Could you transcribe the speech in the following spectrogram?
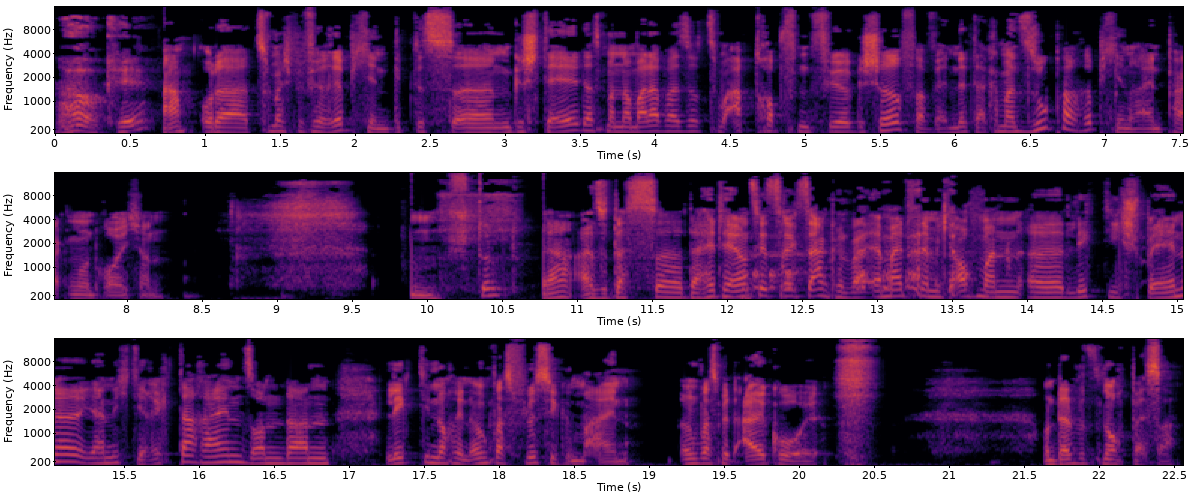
Ah, okay. Ja, oder zum Beispiel für Rippchen gibt es äh, ein Gestell, das man normalerweise zum Abtropfen für Geschirr verwendet. Da kann man super Rippchen reinpacken und räuchern. Stimmt. Ja, also das, äh, da hätte er uns jetzt direkt sagen können, weil er meinte nämlich auch, man äh, legt die Späne ja nicht direkt da rein, sondern legt die noch in irgendwas Flüssigem ein. Irgendwas mit Alkohol. Und dann wird's noch besser.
